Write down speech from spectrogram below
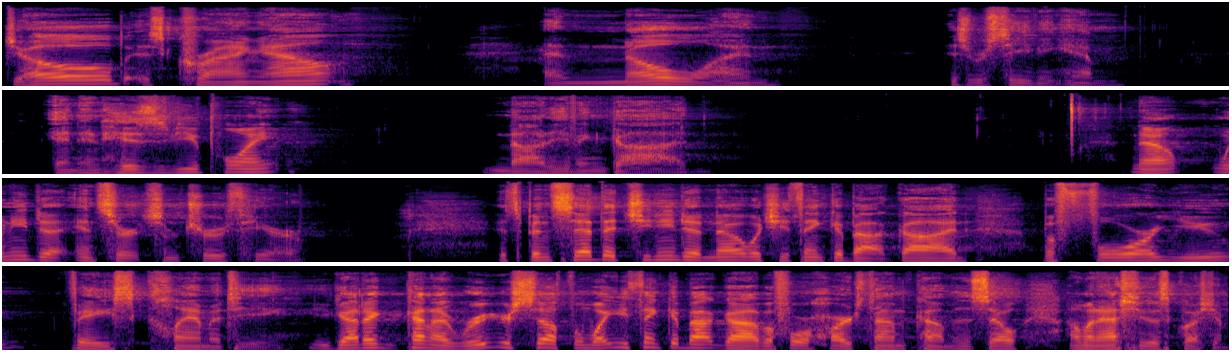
Job is crying out, and no one is receiving him. And in his viewpoint, not even God. Now, we need to insert some truth here. It's been said that you need to know what you think about God before you face calamity. You got to kind of root yourself in what you think about God before hard time comes. And so I'm going to ask you this question.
